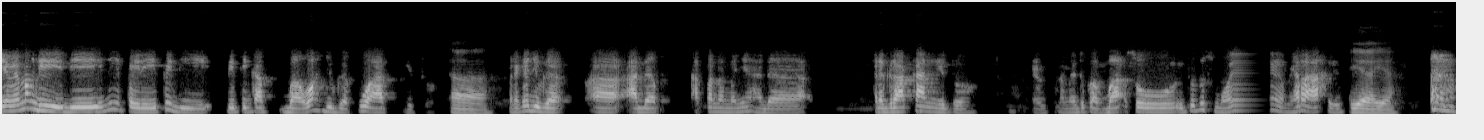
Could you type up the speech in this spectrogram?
ya memang di di ini PDIP di di tingkat bawah juga kuat gitu. Uh. Mereka juga uh, ada apa namanya ada ada gerakan gitu. Yang namanya tukang bakso itu tuh semuanya merah gitu. Iya yeah, iya. Yeah.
